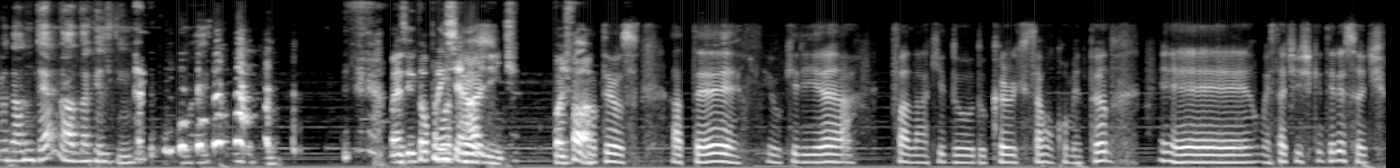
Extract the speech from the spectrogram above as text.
Na verdade, não tem nada naquele time. Mas então, pra Mateus. encerrar, gente, pode falar. Matheus, até eu queria falar aqui do, do Curry que estavam comentando. É uma estatística interessante.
